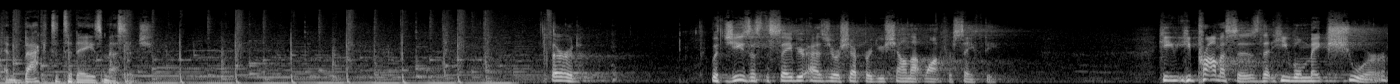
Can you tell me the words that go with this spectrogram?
and back to today's message. Third, with Jesus, the Savior, as your shepherd, you shall not want for safety. He, he promises that he will make sure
